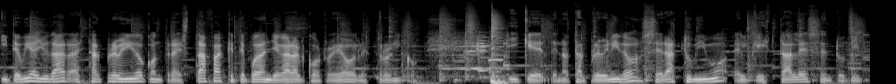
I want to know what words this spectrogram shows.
y te voy a ayudar a estar prevenido contra estafas que te puedan llegar al correo electrónico. Y que de no estar prevenido serás tú mismo el que instales en tu equipo.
